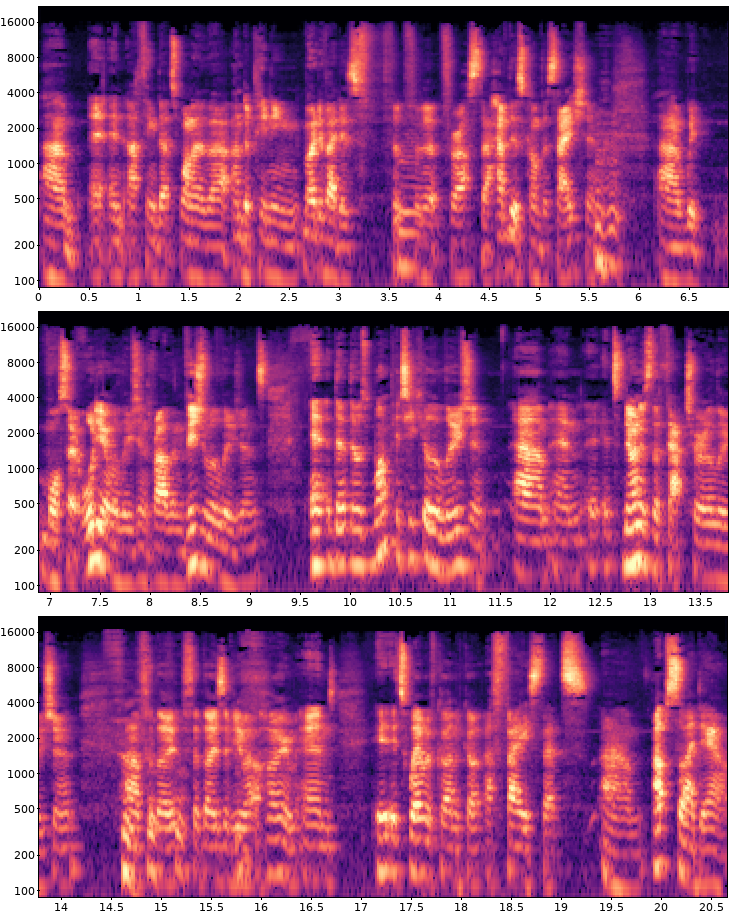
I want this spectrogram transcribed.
Um, and, and I think that's one of the underpinning motivators for, for, for us to have this conversation uh, with more so audio illusions rather than visual illusions. And th- there was one particular illusion, um, and it's known as the Thatcher illusion uh, for, those, for those of you at home. And it, it's where we've kind of got a face that's um, upside down.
